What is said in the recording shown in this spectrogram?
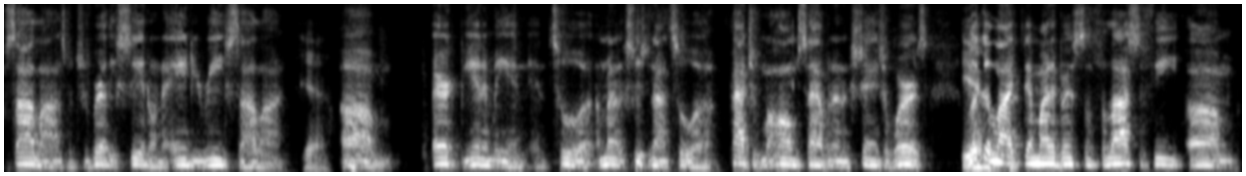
sidelines, but you rarely see it on the Andy Reid sideline. Yeah. um, Eric Bieniemy and, and Tua. I'm not excuse me, not Tua. Patrick Mahomes having an exchange of words, Yeah. looking like there might have been some philosophy, um,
